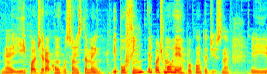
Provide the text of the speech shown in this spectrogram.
né? E pode gerar convulsões também. E por fim, ele pode morrer por conta disso, né? E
